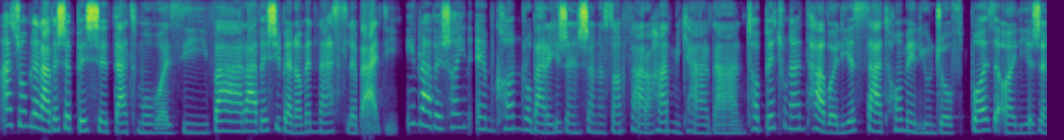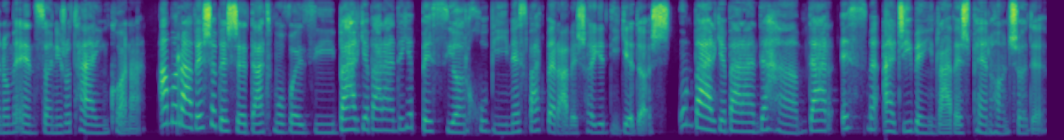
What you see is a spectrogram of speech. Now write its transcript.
از جمله روش به شدت موازی و روشی به نام نسل بعدی. این روش ها این امکان رو برای ژنشناسان فراهم می‌کردن تا بتونن توالی صدها میلیون جفت باز عالی ژنوم انسانی رو تعیین کنن. اما روش به شدت موازی برگ برنده بسیار خوبی نسبت به روش های دیگه داشت. اون برگ برنده هم در اسم عجیب این روش پنهان شده.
